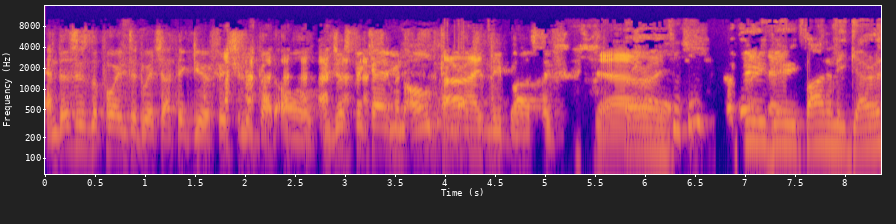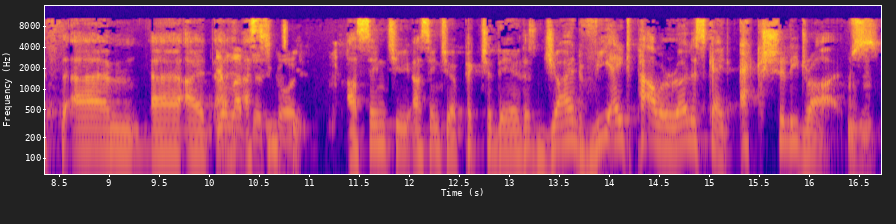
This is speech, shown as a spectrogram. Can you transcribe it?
and this is the point at which I think you officially got old. You just became an old, All right. curmudgeonly bastard. Yeah, all right. very, Okay. very finally, Gareth. Um, uh, I, You'll I, love I this, sent you- I sent you. I sent you a picture there. This giant V8 power roller skate actually drives.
